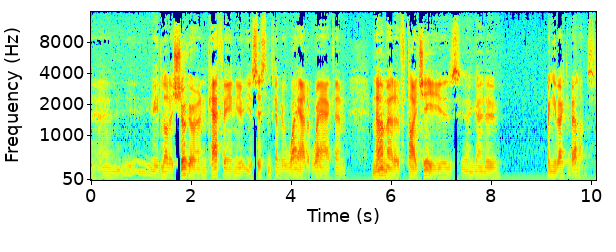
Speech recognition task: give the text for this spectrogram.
Uh, eat a lot of sugar and caffeine, you, your system's going to be way out of whack, and no amount of Tai Chi is going to bring you back to balance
